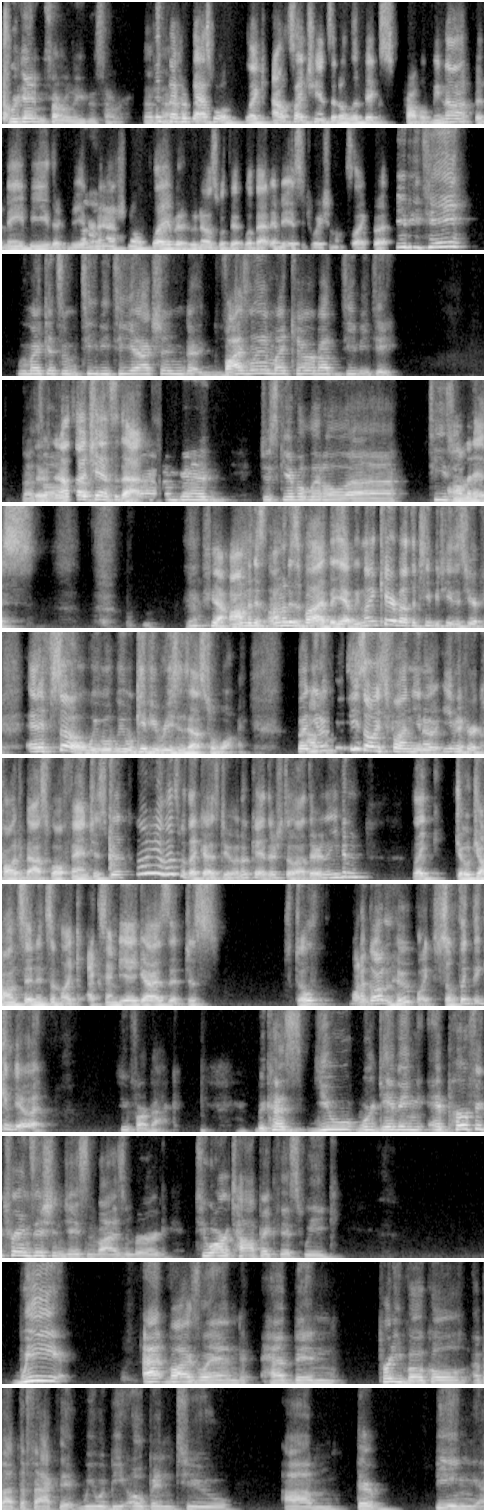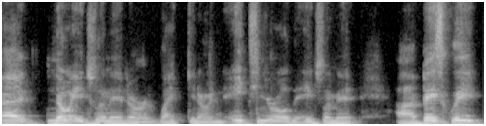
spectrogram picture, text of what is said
We're getting summer league this summer. That's Except for basketball, like outside chance at Olympics, probably not, but maybe there could be international play, but who knows what, the, what that NBA situation looks like. But TBT, we might get some TBT action. Viseland might care about the TBT. That's There's all. an outside chance of that. I'm gonna just give a little uh, teaser. Ominous. Yeah. yeah, ominous, ominous vibe. But yeah, we might care about the TBT this year, and if so, we will we will give you reasons as to why. But you know, he's always fun. You know, even if you're a college basketball fan, just like, oh yeah, that's what that guy's doing. Okay, they're still out there, and even like Joe Johnson and some like ex NBA guys that just still want to go out and hoop, like still think they can do it. Too far back, because you were giving a perfect transition, Jason Visenberg, to our topic this week. We at Viseland have been pretty vocal about the fact that we would be open to um, there being a no age limit or like you know an 18 year old age limit. Uh, basically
